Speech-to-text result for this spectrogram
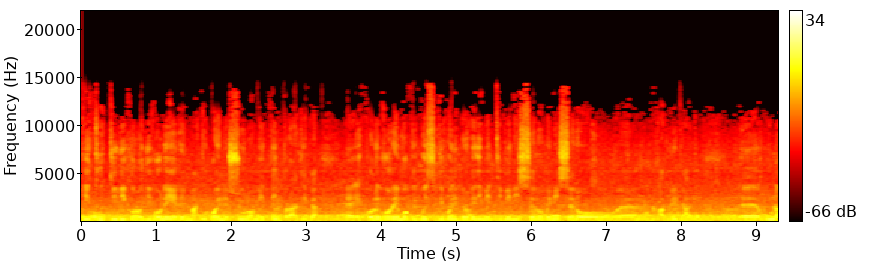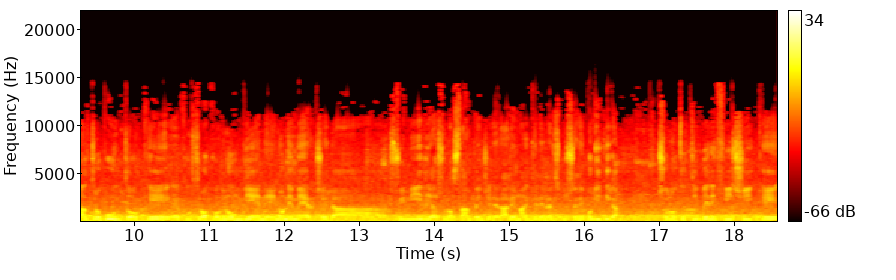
che tutti dicono di volere ma che poi nessuno mette in pratica, eh, ecco noi vorremmo che questi tipi di provvedimenti venissero, venissero eh, applicati. Eh, un altro punto che eh, purtroppo non, viene, non emerge da, sui media, sulla stampa in generale, ma anche nella discussione politica, sono tutti i benefici che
